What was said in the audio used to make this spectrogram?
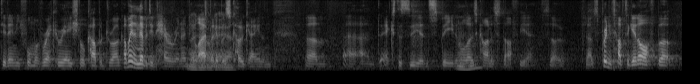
did any form of recreational covered drug. I mean, I never did heroin anything Yeah, like that, but it was yeah. cocaine and, um, and ecstasy and speed and all those kind of stuff, yeah. So that's pretty tough to get off, but,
